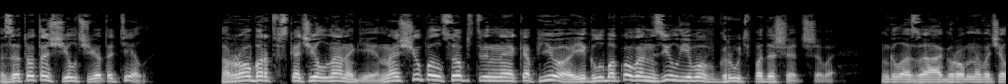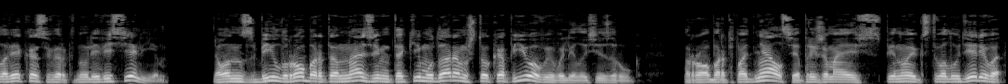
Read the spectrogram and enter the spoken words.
зато тащил чье-то тело. Роберт вскочил на ноги, нащупал собственное копье и глубоко вонзил его в грудь подошедшего. Глаза огромного человека сверкнули весельем. Он сбил Роберта на земь таким ударом, что копье вывалилось из рук — Роберт поднялся, прижимаясь спиной к стволу дерева,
